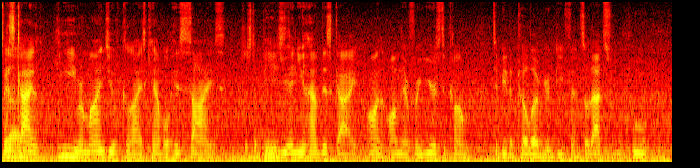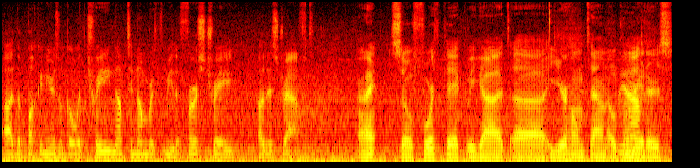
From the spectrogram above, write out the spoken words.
This Stud. guy, he reminds you of Calais Campbell, his size. Just a beast. You, and you have this guy on on there for years to come to be the pillar of your defense. So that's who uh, the Buccaneers will go with, trading up to number three, the first trade of this draft. All right. So fourth pick, we got uh, your hometown Oakland Yeah. Raiders.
